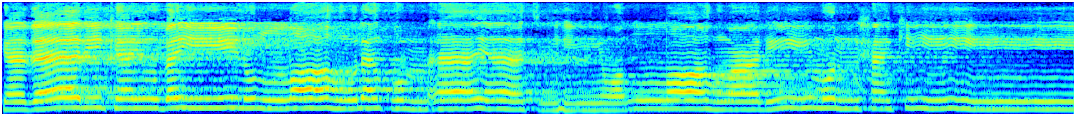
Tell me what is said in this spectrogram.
كذلك يبين الله لكم آياته والله عليم حكيم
